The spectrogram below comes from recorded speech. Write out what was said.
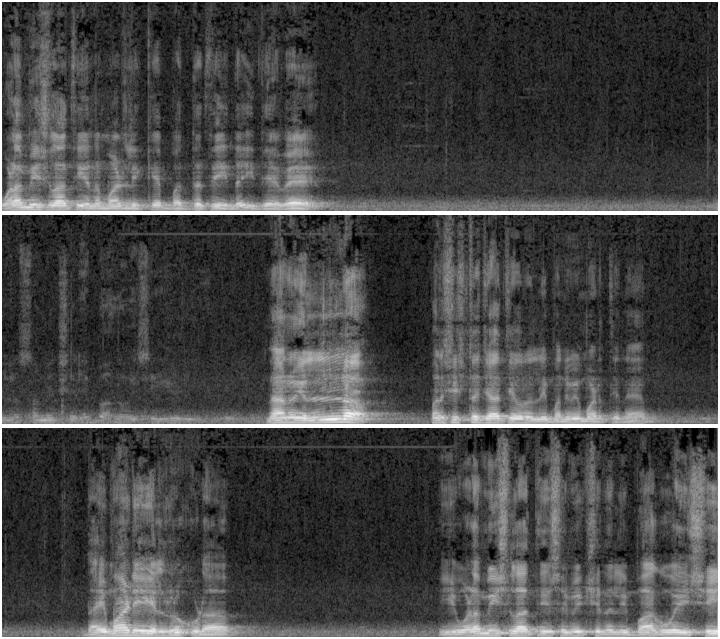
ಒಳ ಮೀಸಲಾತಿಯನ್ನು ಮಾಡಲಿಕ್ಕೆ ಬದ್ಧತೆಯಿಂದ ಇದ್ದೇವೆ. ನಾನು ಎಲ್ಲ ಪರಿಶಿಷ್ಟ ಜಾತಿಯವರಲ್ಲಿ ಮನವಿ ಮಾಡ್ತೇನೆ. ದಯಮಾಡಿ ಎಲ್ಲರೂ ಕೂಡ ಈ ಒಳ ಮೀಸಲಾತಿ ಸಮೀಕ್ಷೆಯಲ್ಲಿ ಭಾಗವಹಿಸಿ,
